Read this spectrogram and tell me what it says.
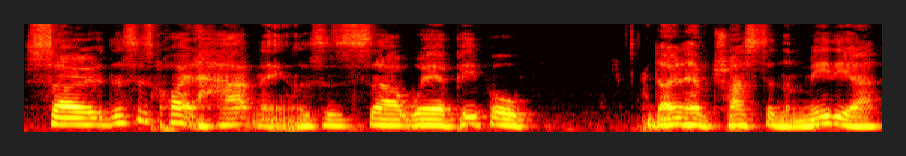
So this is quite heartening. This is uh, where people don't have trust in the media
